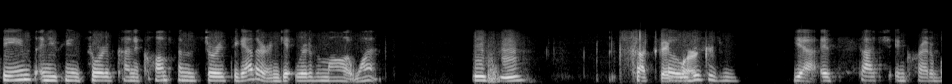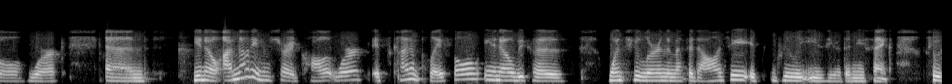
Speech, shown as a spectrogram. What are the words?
themes, and you can sort of kind of clump some of the stories together and get rid of them all at once. Mhm. Such big so work. This is, yeah, it's such incredible work, and you know, I'm not even sure I'd call it work. It's kind of playful, you know, because once you learn the methodology, it's really easier than you think. So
